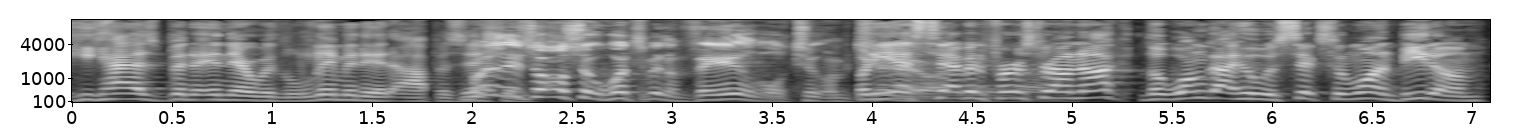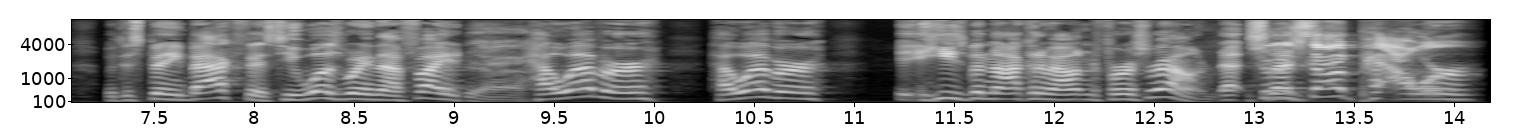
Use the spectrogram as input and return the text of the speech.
he has been in there with limited opposition. But it's also what's been available to him. But he too. has I mean, first round knock. The one guy who was six and one beat him with the spinning back fist. He was winning that fight. Yeah. However, however, he's been knocking him out in the first round. That, So that's, he's got power,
